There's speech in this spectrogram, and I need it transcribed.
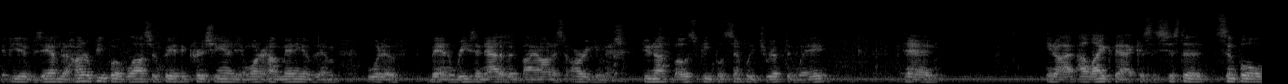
if you examined 100 people who have lost their faith in Christianity, I wonder how many of them would have been reasoned out of it by honest argument. Do not most people simply drift away? And, you know, I, I like that because it's just a simple,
